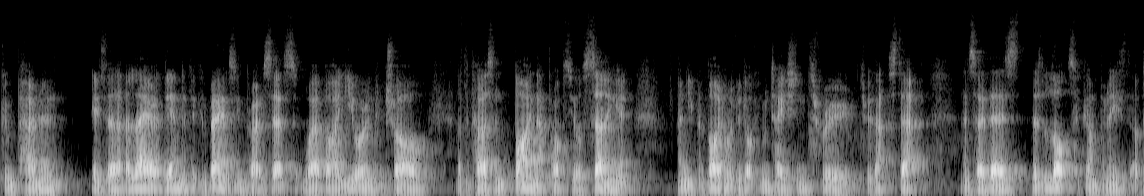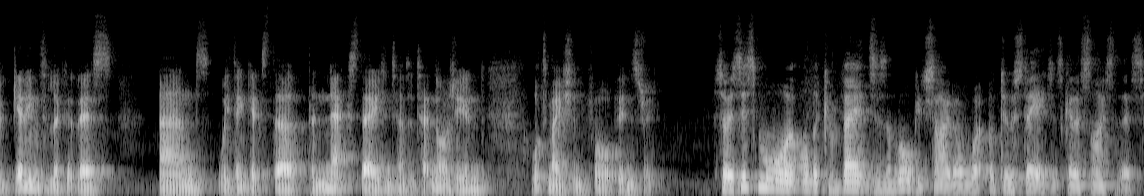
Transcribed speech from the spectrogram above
component is a, a layer at the end of the conveyancing process whereby you are in control of the person buying that property or selling it, and you provide all of your documentation through through that step. And so there's there's lots of companies that are beginning to look at this, and we think it's the the next stage in terms of technology and automation for the industry. So is this more on the conveyances and mortgage side, or, what, or do estate agents get a slice of this?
